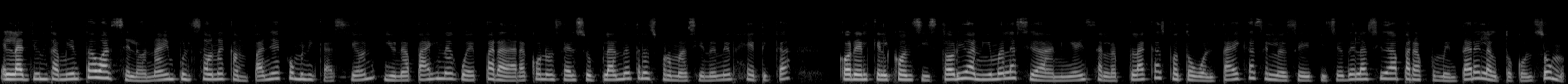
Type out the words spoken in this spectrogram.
El Ayuntamiento de Barcelona ha impulsado una campaña de comunicación y una página web para dar a conocer su plan de transformación energética con el que el consistorio anima a la ciudadanía a instalar placas fotovoltaicas en los edificios de la ciudad para fomentar el autoconsumo.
